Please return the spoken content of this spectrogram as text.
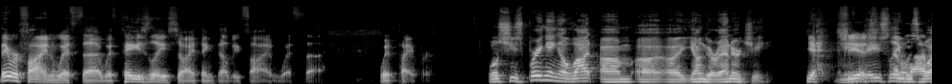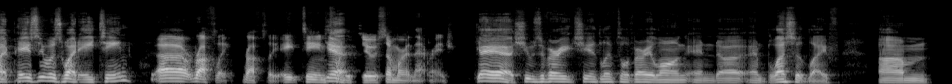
they were fine with uh, with Paisley, so I think they'll be fine with uh, with Piper. Well, she's bringing a lot um uh, uh younger energy. Yeah, I she mean, is. Paisley was what? Paisley was what? 18? uh, roughly, roughly 18, Yeah. 22, somewhere in that range. Yeah, yeah. She was a very she had lived a very long and uh and blessed life. Um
